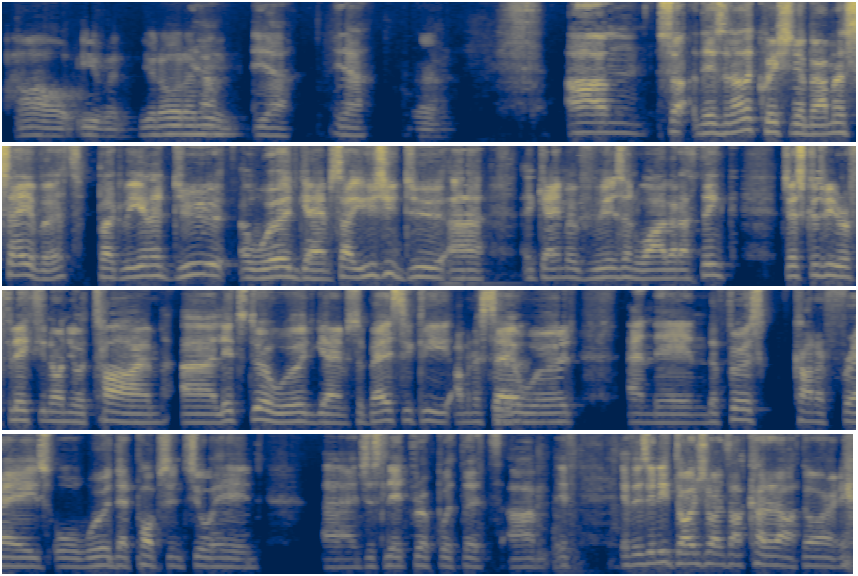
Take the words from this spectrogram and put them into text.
how even, you know what I mean? yeah, yeah. Yeah. Um, so there's another question here, but I'm going to save it. But we're going to do a word game. So I usually do uh, a game of who's and why, but I think just because we're reflecting on your time, uh, let's do a word game. So basically, I'm going to say a word, and then the first kind of phrase or word that pops into your head, uh, just let rip with it. Um, if if there's any dodgy ones, I'll cut it out. Don't worry.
